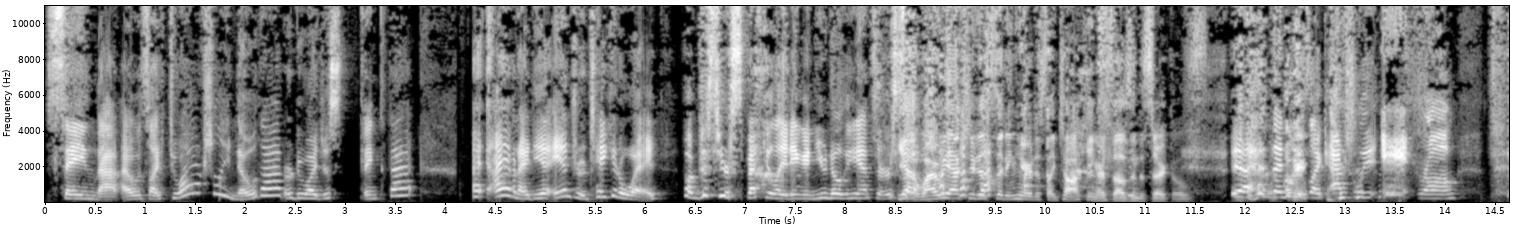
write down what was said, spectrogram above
saying that, I was like, do I actually know that or do I just think that? I, I have an idea. Andrew, take it away. I'm just here speculating and you know the answers. Yeah, why are we actually just sitting here just like talking ourselves into circles? Yeah, and then Okay. he's like, actually, eh, wrong.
